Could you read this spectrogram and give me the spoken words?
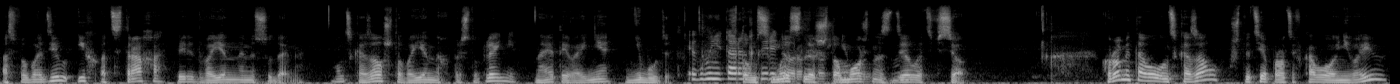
Освободил их от страха перед военными судами. Он сказал, что военных преступлений на этой войне не будет. И В том смысле, что можно будет. сделать все. Кроме того, он сказал, что те, против кого они воюют,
